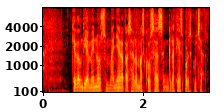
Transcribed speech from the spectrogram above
Queda un día menos, mañana pasarán más cosas. Gracias por escuchar.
